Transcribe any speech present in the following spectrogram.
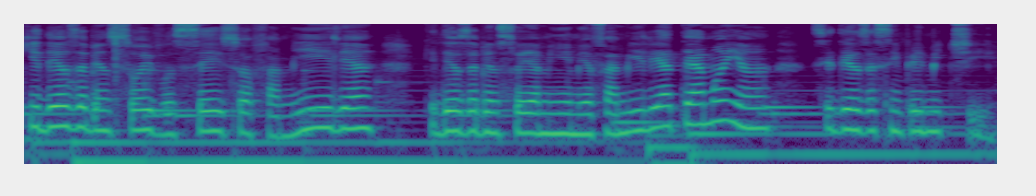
Que Deus abençoe você e sua família. Que Deus abençoe a minha e minha família e até amanhã, se Deus assim permitir.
